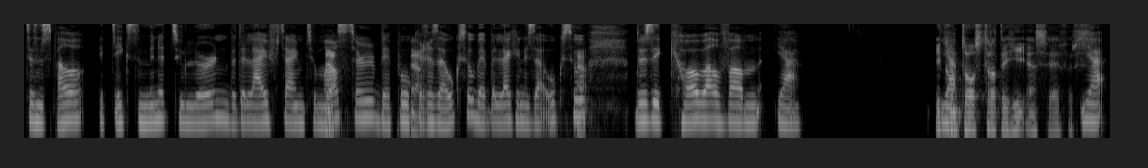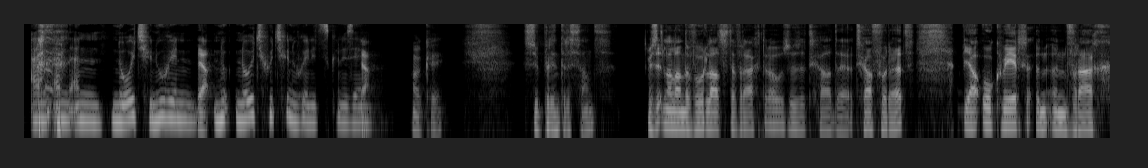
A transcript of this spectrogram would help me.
het is een spel, it takes a minute to learn, but a lifetime to Ja. master. Bij poker Ja. is dat ook zo, bij beleggen is dat ook zo. Ja. Dus ik hou wel van, ja, Ik onthoud strategie en cijfers. ja en, en, en nooit, genoeg in, no- nooit goed genoeg in iets kunnen zijn. Ja, oké. Super interessant. We zitten al aan de voorlaatste vraag trouwens, dus het gaat, eh, het gaat vooruit. Ja, ook weer een, een vraag.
